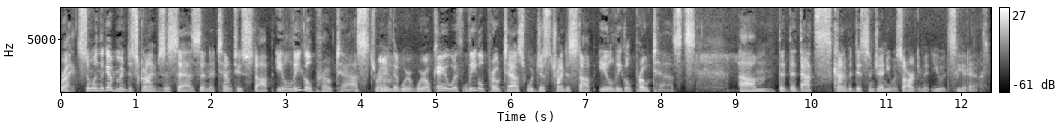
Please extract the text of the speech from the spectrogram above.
Right. So when the government describes this as an attempt to stop illegal protests, right, mm-hmm. that we're, we're okay with legal protests, we're just trying to stop illegal protests, um, that, that that's kind of a disingenuous argument you would see it as.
